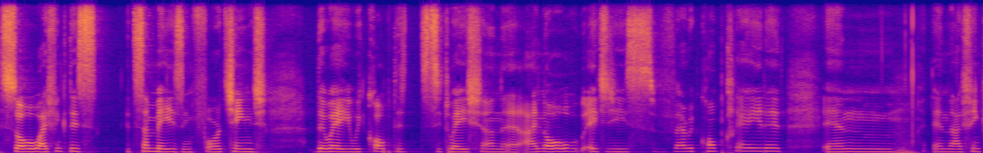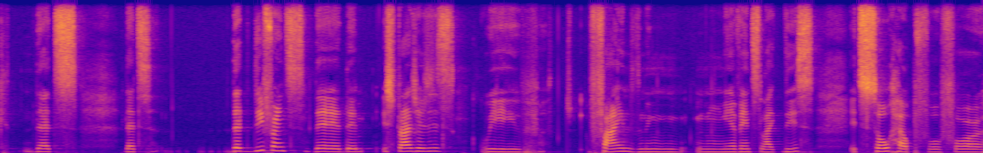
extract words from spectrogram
So I think this it's amazing for change the way we cope the situation. Uh, I know HG is very complicated, and and I think that's that's the difference. The the strategies we find in, in events like this, it's so helpful for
